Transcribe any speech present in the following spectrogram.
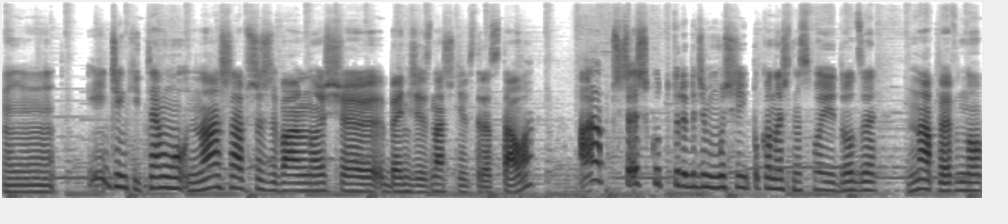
mm, I dzięki temu nasza przeżywalność e, będzie znacznie wzrastała, a przeszkód, które będziemy musieli pokonać na swojej drodze, na pewno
